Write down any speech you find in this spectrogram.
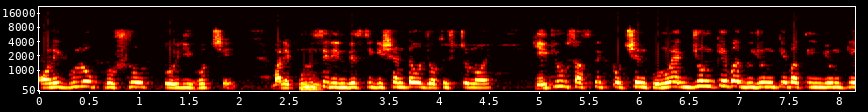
অনেকগুলো প্রশ্ন তৈরি হচ্ছে। মানে পুলিশের ইনভেস্টিগেশনটাও যথেষ্ট নয়। কেউ কেউ সাসপেক্ট করছেন? কোনো একজনকে বা দুজনকে বা তিনজনকে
